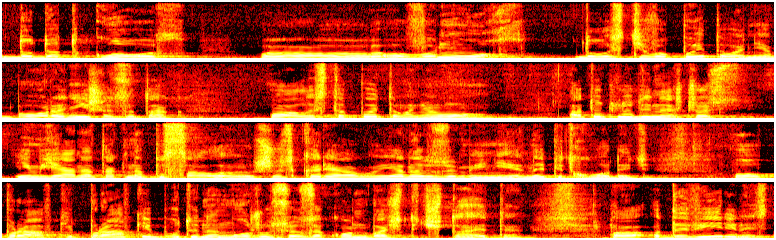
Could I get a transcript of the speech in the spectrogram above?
додаткових е, вимог до листів опитування, бо раніше це так: о, лист опитування, о. А тут людина щось ім'я не так написала, щось каряве, я не розумію, ні, не підходить. О, правки, правки бути не можу. Все, закон, бачите, читаєте. А довіреність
